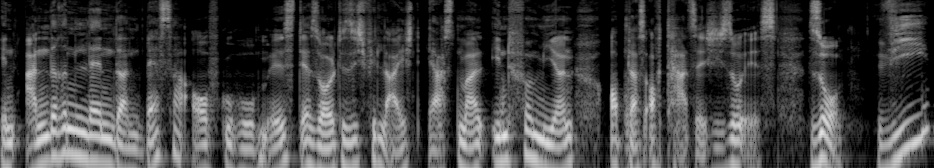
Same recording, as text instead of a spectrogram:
in anderen Ländern besser aufgehoben ist, der sollte sich vielleicht erstmal informieren, ob das auch tatsächlich so ist. So, wie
